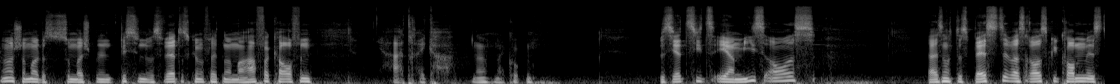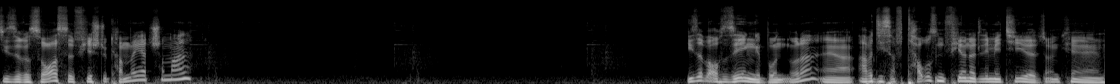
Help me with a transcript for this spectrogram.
Ja, schau mal, das ist zum Beispiel ein bisschen was wert. Das können wir vielleicht nochmal H verkaufen. Ja, 3K, ne? Mal gucken. Bis jetzt sieht es eher mies aus. Da ist noch das Beste, was rausgekommen ist, diese Ressource. Vier Stück haben wir jetzt schon mal. Die ist aber auch seriengebunden, oder? Ja, aber die ist auf 1400 limitiert. Okay.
